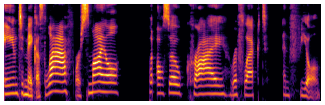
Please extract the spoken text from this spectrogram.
aimed to make us laugh or smile, but also cry, reflect, and feel.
